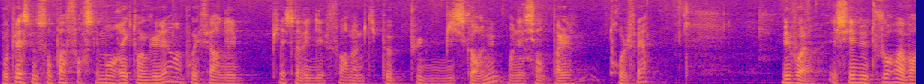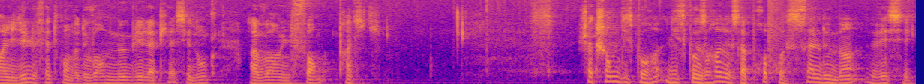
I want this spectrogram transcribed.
Vos pièces ne sont pas forcément rectangulaires, hein. vous pouvez faire des pièces avec des formes un petit peu plus biscornues, en essayant de ne pas trop le faire. Mais voilà, essayez de toujours avoir l'idée le fait qu'on va devoir meubler la pièce et donc avoir une forme pratique. Chaque chambre disposera de sa propre salle de bain WC.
